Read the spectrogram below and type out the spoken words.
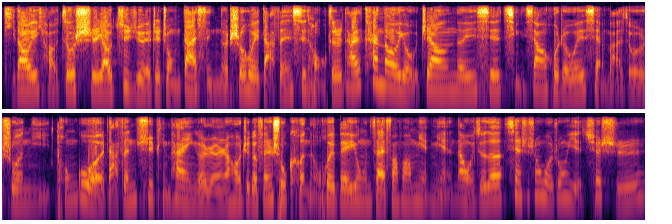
提到一条，就是要拒绝这种大型的社会打分系统，就是他看到有这样的一些倾向或者危险吧，就是说你通过打分去评判一个人，然后这个分数可能会被用在方方面面。那我觉得现实生活中也确实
